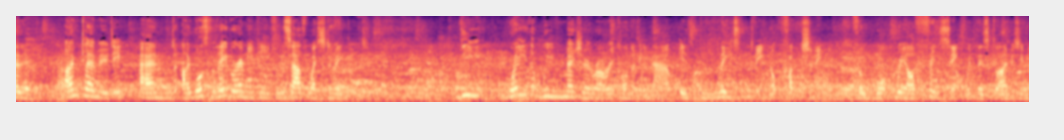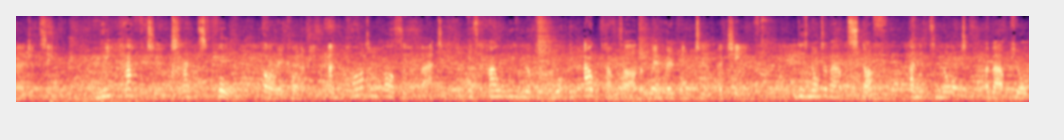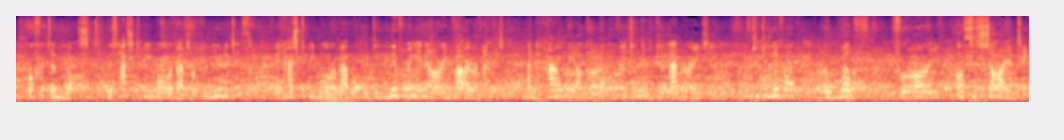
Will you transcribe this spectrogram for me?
Hello, I'm Clare Moody, and I was the Labour MEP for the southwest of England. The way that we measure our economy now is blatantly not functioning for what we are facing with this climate emergency. We have to transform our economy, and part and parcel of that is how we look at what the outcomes are that we're hoping to achieve. It is not about stuff, and it's not about pure profit and loss. This has to be more about our communities, it has to be more about what we're delivering in our environment and how we are cooperating and collaborating to deliver a wealth for our, our society,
